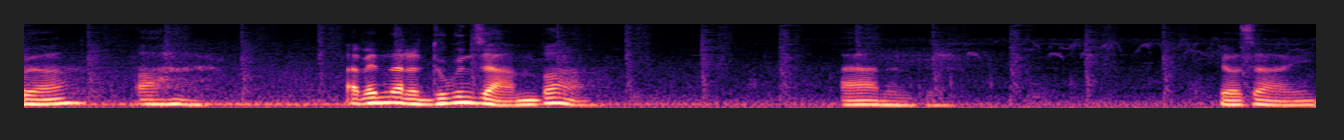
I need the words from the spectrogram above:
누구야? 아, 아 맨날은 누군지 안 봐. 아, 아는데. 여자아이.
